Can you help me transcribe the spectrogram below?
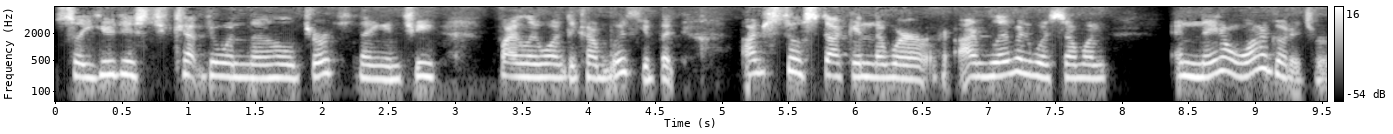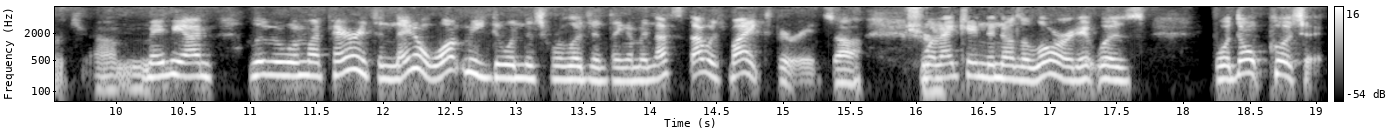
so you just kept doing the whole church thing and she finally wanted to come with you but i'm still stuck in the where i'm living with someone and they don't want to go to church. Um, maybe i'm living with my parents and they don't want me doing this religion thing. I mean that's that was my experience. Uh, Sure. when i came to know the lord it was well don't push it.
